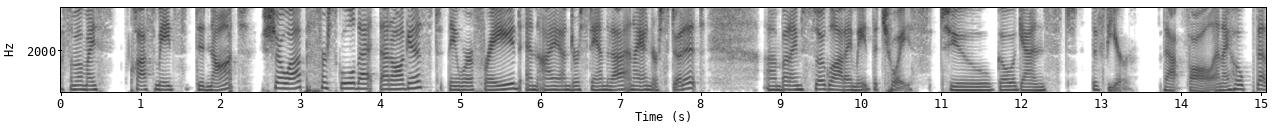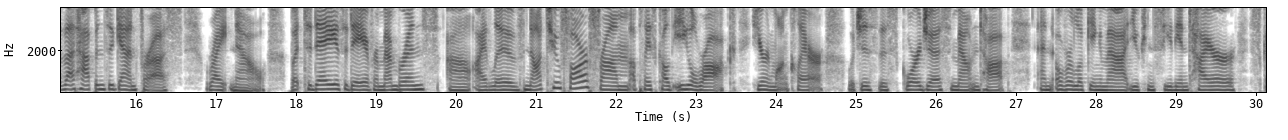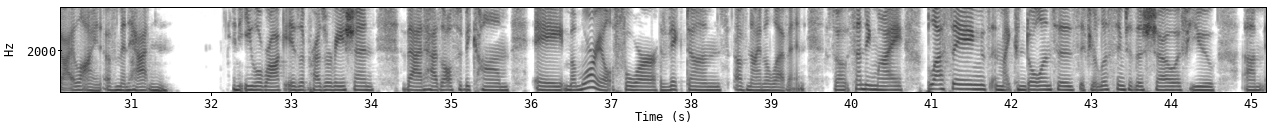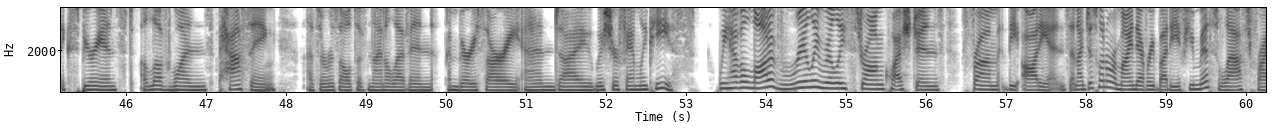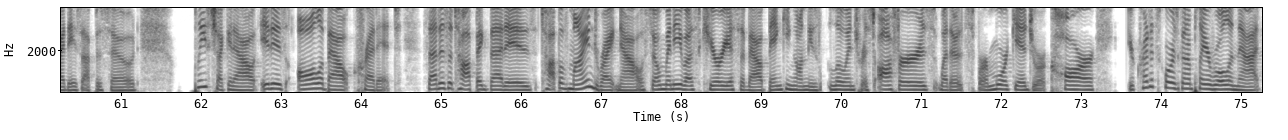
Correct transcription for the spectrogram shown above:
some of my classmates did not show up for school that that August. They were afraid, and I understand that, and I understood it. Um, but I'm so glad I made the choice to go against the fear that fall. And I hope that that happens again for us right now. But today is a day of remembrance. Uh, I live not too far from a place called Eagle Rock here in Montclair, which is this gorgeous mountaintop. And overlooking that, you can see the entire skyline of Manhattan in Eagle Rock is a preservation that has also become a memorial for the victims of 9 11. So, sending my blessings and my condolences if you're listening to this show, if you um, experienced a loved one's passing as a result of 9 11, I'm very sorry and I wish your family peace. We have a lot of really, really strong questions from the audience. And I just want to remind everybody if you missed last Friday's episode, please check it out. It is all about credit. So that is a topic that is top of mind right now. So many of us curious about banking on these low interest offers, whether it's for a mortgage or a car. Your credit score is going to play a role in that.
